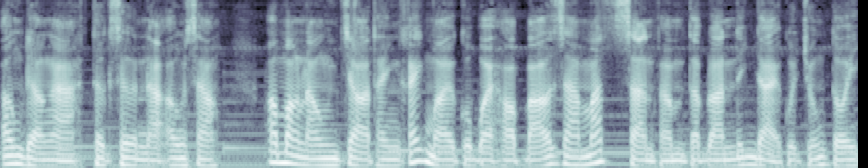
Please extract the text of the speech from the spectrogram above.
Ông Đường à, thực sự là ông sao? Ông bằng lòng trở thành khách mời của buổi họp báo ra mắt sản phẩm tập đoàn Ninh Đại của chúng tôi.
